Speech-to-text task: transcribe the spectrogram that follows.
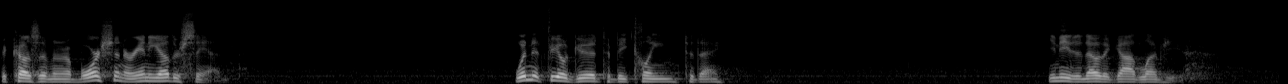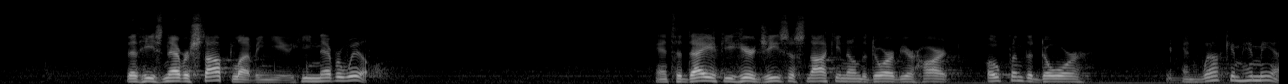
because of an abortion or any other sin, wouldn't it feel good to be clean today? You need to know that God loves you, that He's never stopped loving you, He never will. And today, if you hear Jesus knocking on the door of your heart, open the door and welcome Him in.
